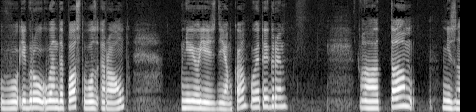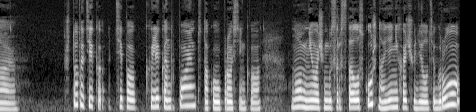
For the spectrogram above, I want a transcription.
в игру When the Past Was Around. У нее есть демка у этой игры. А, там, не знаю, что-то типа, типа click and point, такого простенького. Но мне очень быстро стало скучно, а я не хочу делать игру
